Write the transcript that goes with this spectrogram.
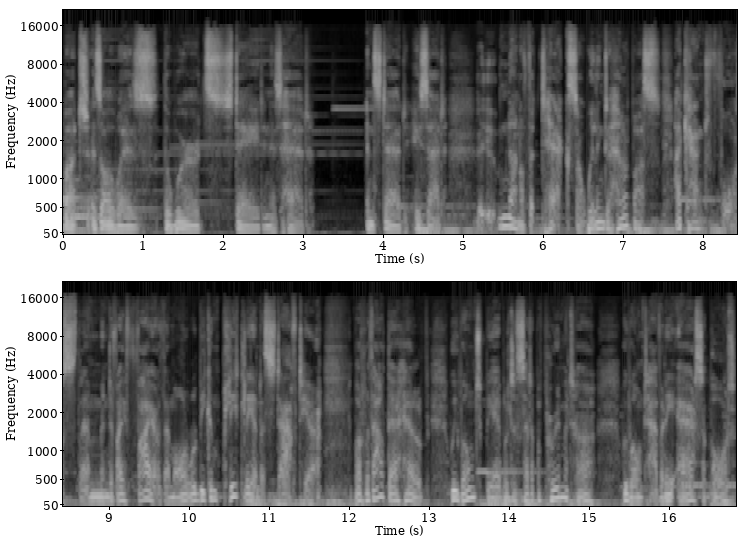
But as always, the words stayed in his head. Instead, he said, None of the techs are willing to help us. I can't force them, and if I fire them all, we'll be completely understaffed here. But without their help, we won't be able to set up a perimeter. We won't have any air support.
